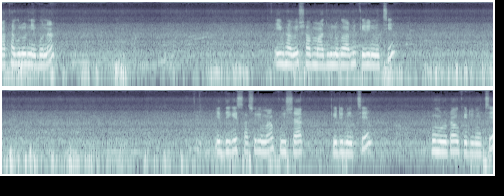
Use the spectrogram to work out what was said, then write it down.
মাথাগুলো নেব না। এইভাবে সব মাছগুলোকে আমি কেটে নিচ্ছি। এদিকে শাশুড়ি মা পুঁই শাক কেটে নিচ্ছে। কুমড়োটাও কেটে নিচ্ছে।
